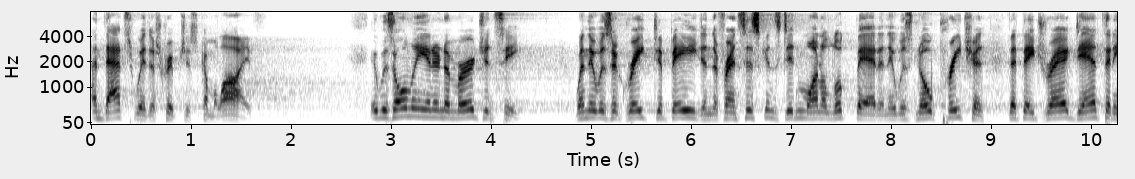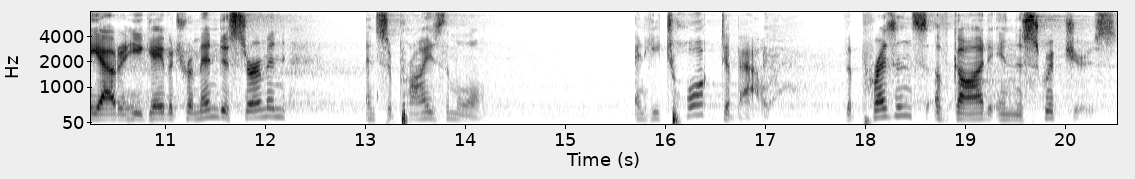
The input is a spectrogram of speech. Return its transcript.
and that's where the scriptures come alive. It was only in an emergency when there was a great debate and the Franciscans didn't want to look bad and there was no preacher, that they dragged Anthony out and he gave a tremendous sermon and surprised them all. And he talked about the presence of God in the scriptures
